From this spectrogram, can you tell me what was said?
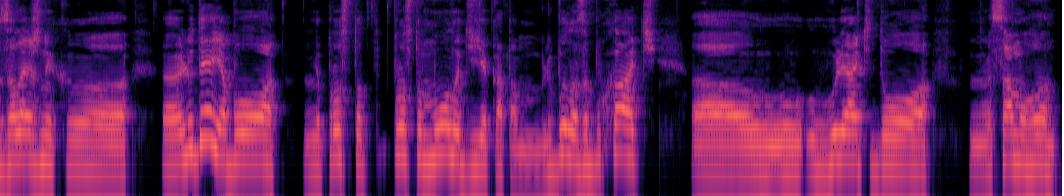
залежних е, е, людей або просто, просто молоді, яка там любила забухати гулять до самого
